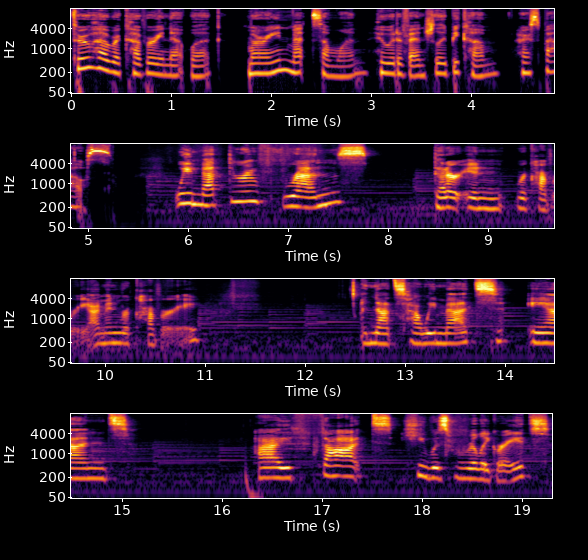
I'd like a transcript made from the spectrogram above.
Through her recovery network, Maureen met someone who would eventually become her spouse. We met through friends that are in recovery. I'm in recovery. And that's how we met. And I thought he was really great.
